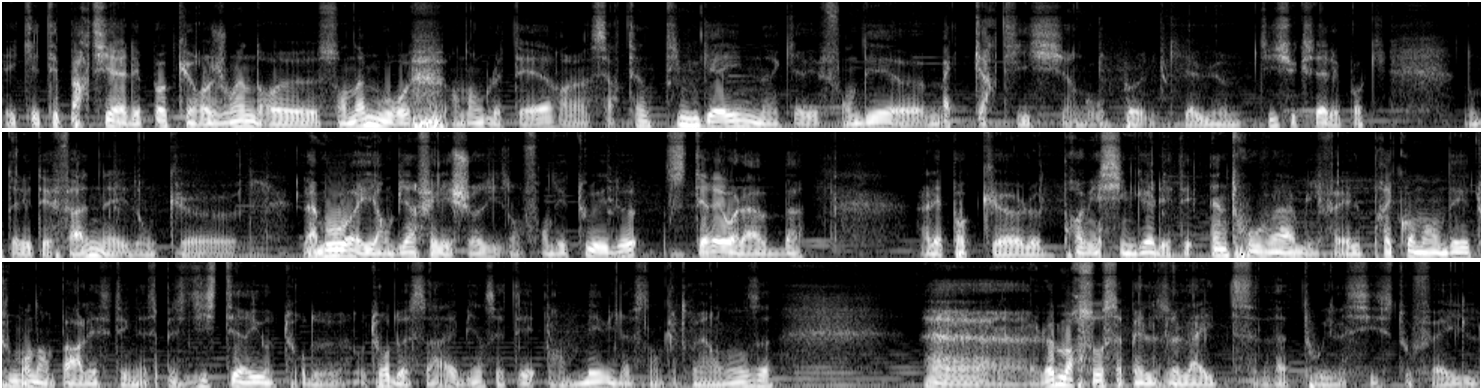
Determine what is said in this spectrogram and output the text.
et qui était parti à l'époque rejoindre euh, son amoureux en Angleterre, un certain Tim Gain qui avait fondé euh, McCarthy, un groupe euh, qui a eu un petit succès à l'époque, dont elle était fan. Et donc, l'amour ayant bien fait les choses, ils ont fondé tous les deux Stereolab. À l'époque, le premier single était introuvable, il fallait le précommander, tout le monde en parlait, c'était une espèce d'hystérie autour de, autour de ça. Et bien, c'était en mai 1991. Euh, le morceau s'appelle The Light That Will Cease to Fail,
